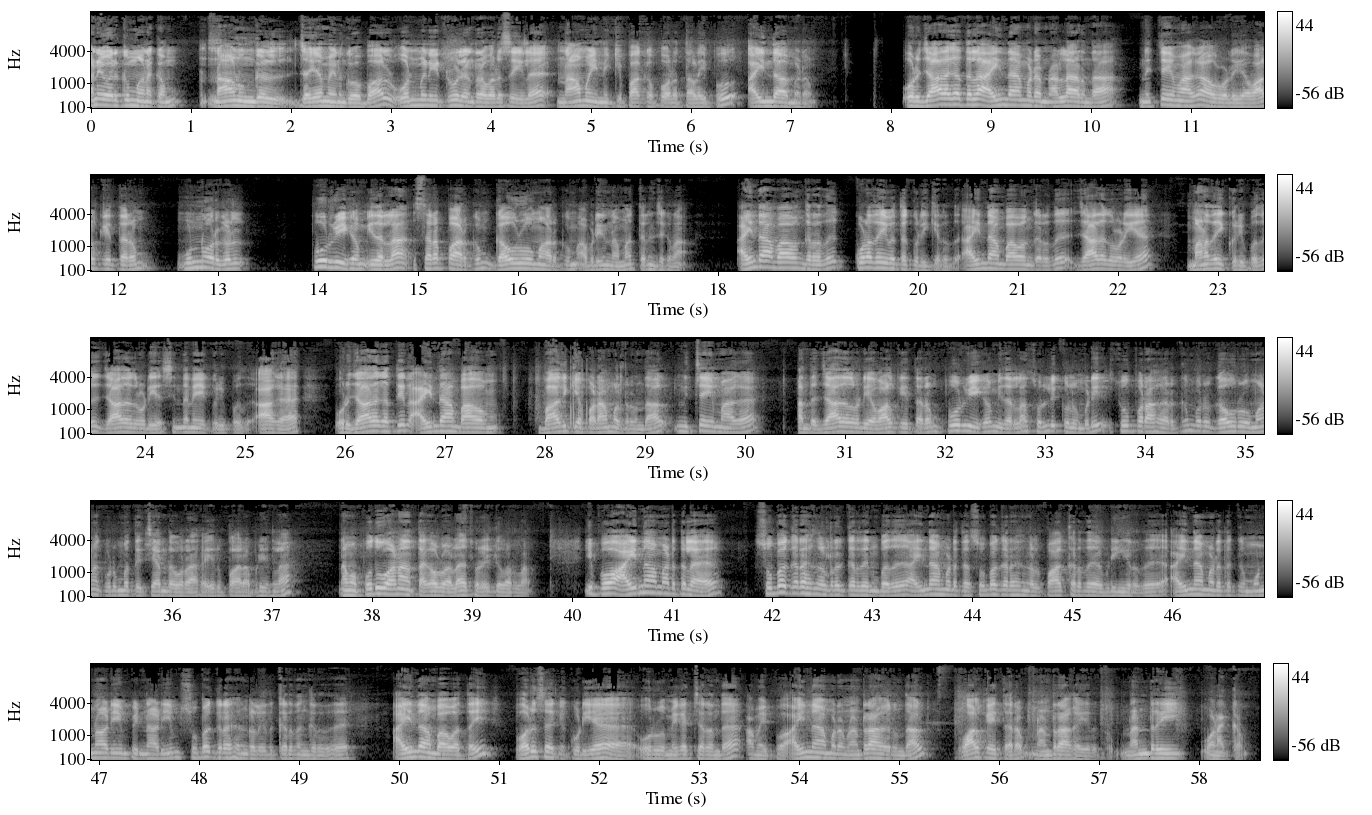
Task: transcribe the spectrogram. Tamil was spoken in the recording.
அனைவருக்கும் வணக்கம். நான் உங்கள் Jayaman Gopal one minute rule என்ற வரிசையில் நாம் இன்னைக்கு பார்க்க போகிற தலைப்பு ஐந்தாம் இடம். ஒரு ஜாதகத்தில் ஐந்தாம் இடம் நல்லா இருந்தால் நிச்சயமாக அவருடைய வாழ்க்கை தரம் முன்னோர்கள் பூர்வீகம் இதெல்லாம் சிறப்பாக இருக்கும் கௌரவமாக இருக்கும் அப்படின்னு நம்ம தெரிஞ்சுக்கலாம். ஐந்தாம் பாவங்கிறது குலதெய்வத்தை குறிக்கிறது. ஐந்தாம் பாவங்கிறது ஜாதகருடைய மனதை குறிப்பது ஜாதகருடைய சிந்தனையை குறிப்பது. ஆக ஒரு ஜாதகத்தில் ஐந்தாம் பாவம் பாதிக்கப்படாமல் இருந்தால் நிச்சயமாக அந்த ஜாதகருடைய வாழ்க்கை தரம் பூர்வீகம் இதெல்லாம் சொல்லிக்கொள்ளும்படி சூப்பராக இருக்கும். ஒரு கௌரவமான குடும்பத்தை சேர்ந்தவராக இருப்பார் அப்படின்லாம் நம்ம பொதுவான தகவல்களை சொல்லிட்டு வரலாம். இப்போது ஐந்தாம் இடத்துல சுப கிரகங்கள் இருக்கிறது என்பது ஐந்தாம் இடத்தை சுப கிரகங்கள் பார்க்கறது அப்படிங்கிறது ஐந்தாம் இடத்துக்கு முன்னாடியும் பின்னாடியும் சுப கிரகங்கள் இருக்கிறதுங்கிறது ஐந்தாம் பாவத்தை வலு சேர்க்கக்கூடிய ஒரு மிகச்சிறந்த அமைப்பு. ஐந்தாம் இடம் நன்றாக இருந்தால் வாழ்க்கை தரம் நன்றாக இருக்கும். நன்றி வணக்கம்.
